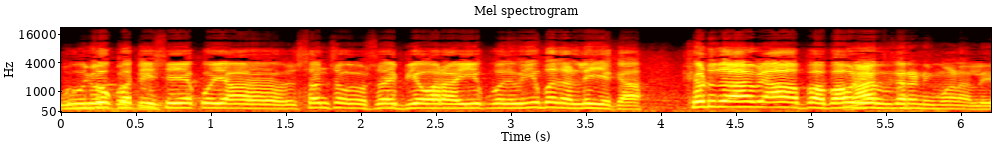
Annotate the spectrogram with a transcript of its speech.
ઉદ્યોગપતિ. છે કોઈ આ સંસદ સભ્ય વાળા એ બધા લઈ શકે ખેડૂત રાજકારણી માણા લે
